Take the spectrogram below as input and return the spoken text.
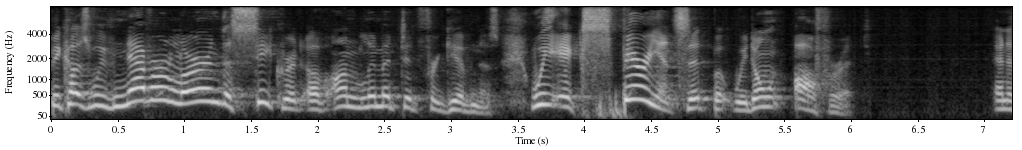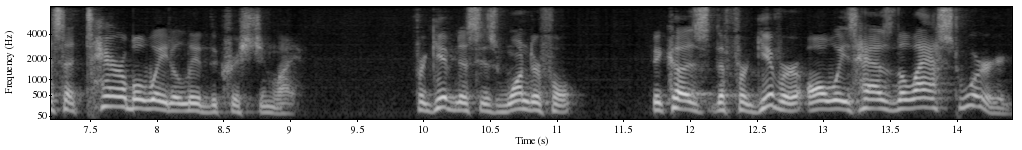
because we've never learned the secret of unlimited forgiveness. We experience it, but we don't offer it. And it's a terrible way to live the Christian life. Forgiveness is wonderful because the forgiver always has the last word.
